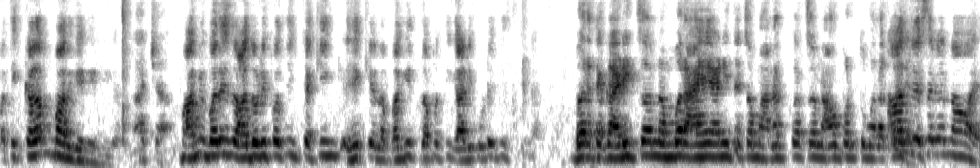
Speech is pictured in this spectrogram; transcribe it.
मग ती कळंब मार्गे गाडी. अच्छा. मग आम्ही बरेच राजोडीपती चेकिंग हे केलं. बघितलं पण ती गाडी कुठे दिसली नाही. बरं त्या गाडीचा नंबर आहे आणि त्याचं मालकाचं नाव पण तुम्हाला हा कळेल. ते सगळं नाव आहे.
